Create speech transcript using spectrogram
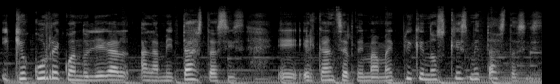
¿Y qué ocurre cuando llega a la metástasis eh, el cáncer de mama? Explíquenos qué es metástasis.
